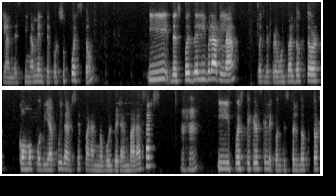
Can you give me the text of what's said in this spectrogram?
clandestinamente, por supuesto, y después de librarla, pues le preguntó al doctor cómo podía cuidarse para no volver a embarazarse. Y pues, ¿qué crees que le contestó el doctor?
